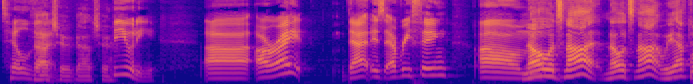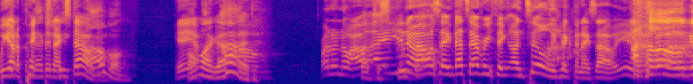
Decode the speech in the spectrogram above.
Till then, Got you, got you. beauty. Uh, all right, that is everything. Um, No, it's not. No, it's not. We have to We pick gotta pick the next week's album. yeah, yeah. Oh my god. Um, I don't know. I, I- you know, I was saying that's everything until we pick the next album. You know, oh, okay,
